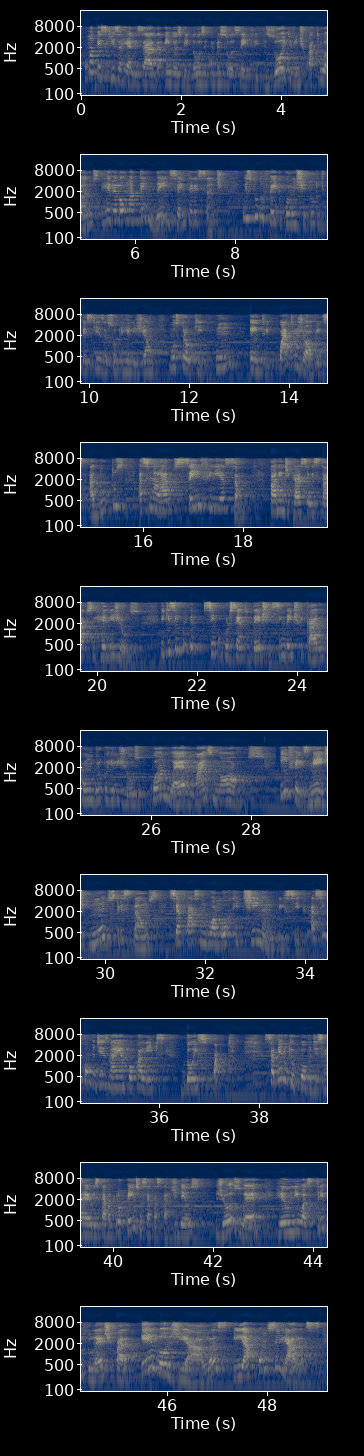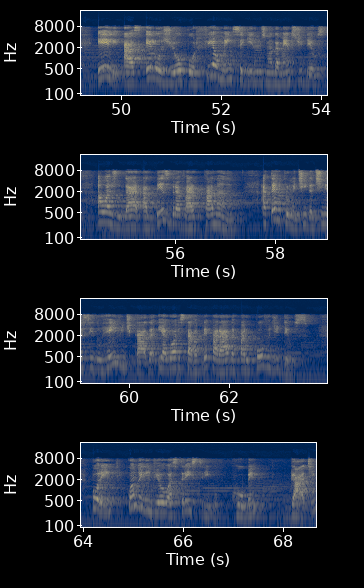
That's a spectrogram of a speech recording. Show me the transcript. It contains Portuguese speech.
Uma pesquisa realizada em 2012 com pessoas entre 18 e 24 anos revelou uma tendência interessante o estudo feito por um instituto de pesquisa sobre religião mostrou que um entre quatro jovens adultos assinalaram sem filiação para indicar seu status religioso e que 55% destes se identificaram com um grupo religioso quando eram mais novos. Infelizmente, muitos cristãos se afastam do amor que tinham no princípio, assim como diz lá em Apocalipse 2:4. Sabendo que o povo de Israel estava propenso a se afastar de Deus, Josué reuniu as tribos do leste para elogiá-las e aconselhá-las. Ele as elogiou por fielmente seguirem os mandamentos de Deus, ao ajudar a desbravar Canaã. A terra prometida tinha sido reivindicada e agora estava preparada para o povo de Deus. Porém, quando ele enviou as três tribos, Ruben, Gade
